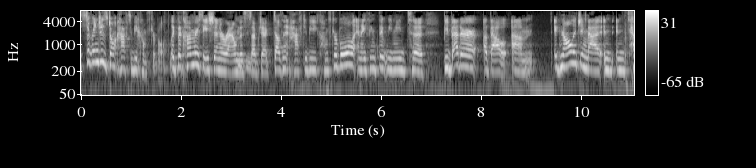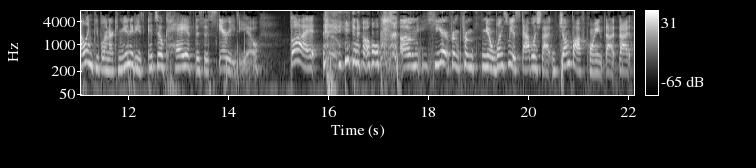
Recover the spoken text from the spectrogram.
syringes don't have to be comfortable. Like the conversation around this mm-hmm. subject doesn't have to be comfortable. And I think that we need to be better about um, acknowledging that and, and telling people in our communities it's okay if this is scary to you. But you know, um, here from from you know once we establish that jump off point, that that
